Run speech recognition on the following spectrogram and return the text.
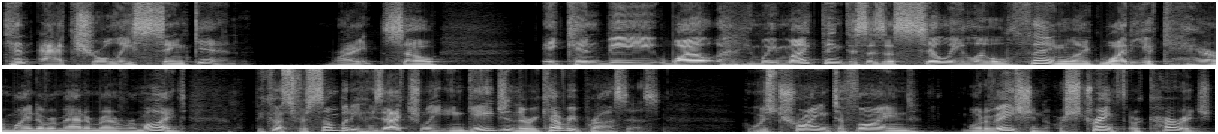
can actually sink in, right? So it can be, while we might think this is a silly little thing, like, why do you care? Mind over matter, matter over mind. Because for somebody who's actually engaged in the recovery process, who is trying to find motivation or strength or courage,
